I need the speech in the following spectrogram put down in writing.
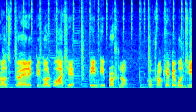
টলস্টয়ের একটি গল্প আছে, তিনটি প্রশ্ন। খুব সংক্ষেপে বলছি,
